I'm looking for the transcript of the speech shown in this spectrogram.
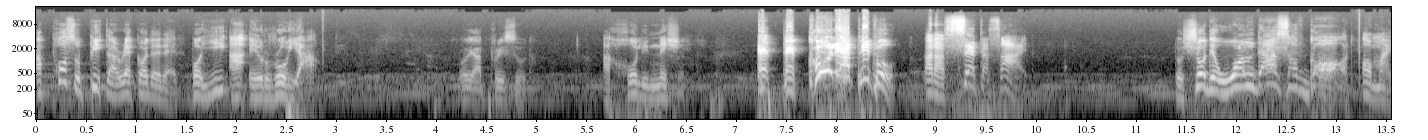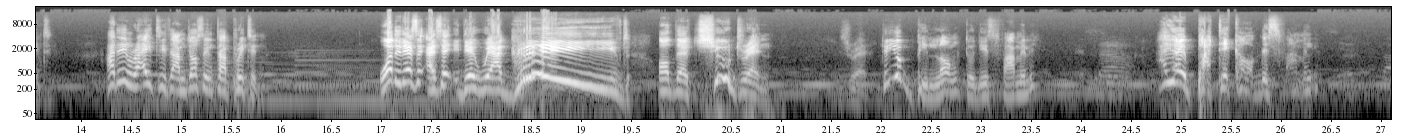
Apostle Peter recorded it, but ye are a royal, oh, royal priesthood, a holy nation, a peculiar people that are set aside to show the wonders of God Almighty. I didn't write it, I'm just interpreting. What did they say? I said they were grieved of the children. Israel. Do you belong to this family? Yes, Are you a partaker of this family? Yes,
